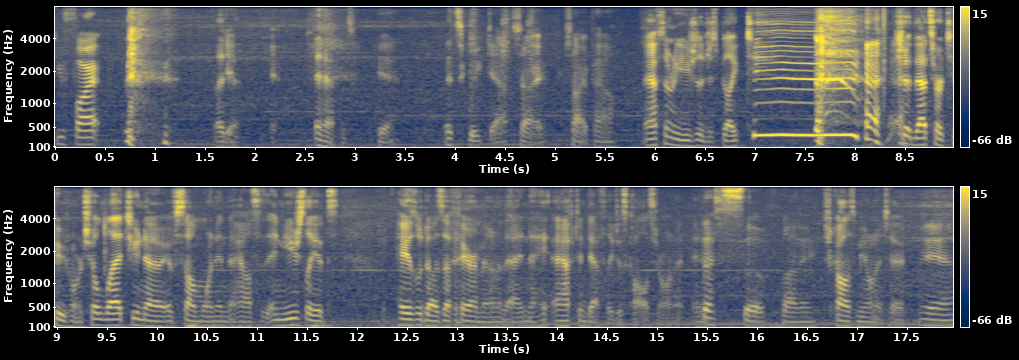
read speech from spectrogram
you fart? I do. Yeah, yeah. It happens. yeah. It squeaked out. Sorry. Sorry, pal. Afton will usually just be like, toot. That's her toot horn. She'll let you know if someone in the house is, and usually it's, Hazel does a fair amount of that, and Afton definitely just calls her on it. And That's so funny. she calls me on it too. Yeah.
